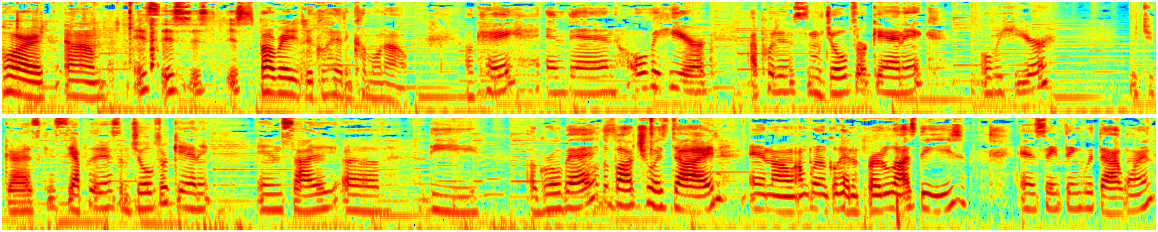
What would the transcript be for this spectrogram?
hard. Um, it's, it's, it's, it's about ready to go ahead and come on out. Okay, and then over here, I put in some Jobe's Organic over here, which you guys can see. I put in some Jobe's Organic inside of the uh, grow bag. The bok choys died, and um, I'm gonna go ahead and fertilize these. And same thing with that one.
